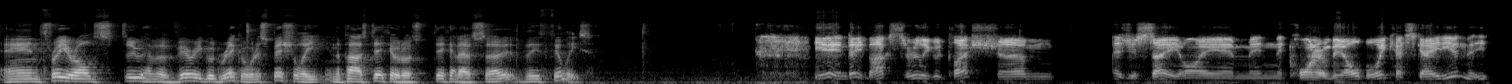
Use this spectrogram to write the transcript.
And three year olds do have a very good record, especially in the past decade or, decade or so, the fillies. Yeah, indeed, Bucks. It's a really good clash. Um, as you say, I am in the corner of the old boy, Cascadian. It's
